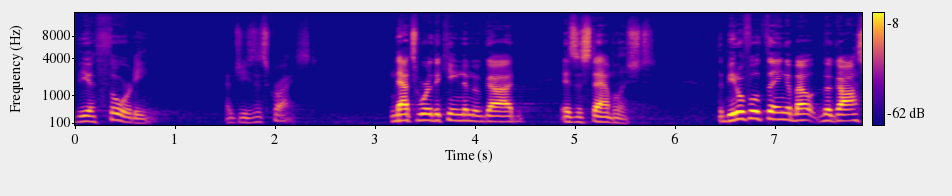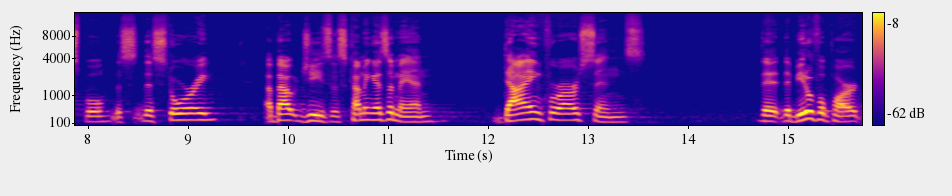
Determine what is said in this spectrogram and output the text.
the authority of Jesus Christ. And that's where the kingdom of God is established. The beautiful thing about the gospel, this, this story about Jesus coming as a man, dying for our sins, the, the beautiful part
